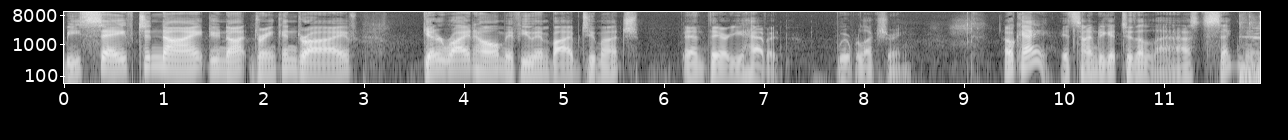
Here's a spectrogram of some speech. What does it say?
be safe tonight. Do not drink and drive. Get a ride home if you imbibe too much. And there you have it. We were lecturing. Okay, it's time to get to the last segment.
